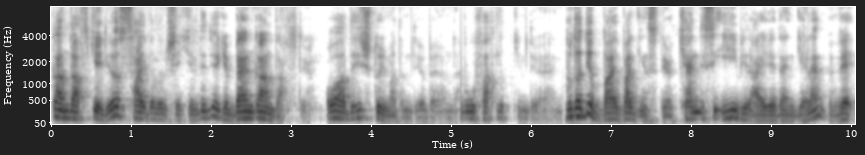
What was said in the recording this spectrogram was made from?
Gandalf geliyor saygılı bir şekilde diyor ki ben Gandalf diyor. O adı hiç duymadım diyor Beorn'da. Bu ufaklık kim diyor yani. Bu da diyor Bay Baggins diyor. Kendisi iyi bir aileden gelen ve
